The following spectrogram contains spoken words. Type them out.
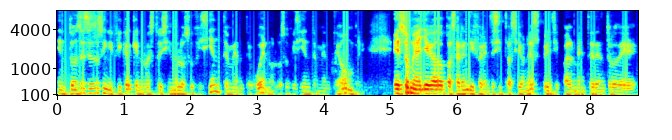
entonces eso significa que no estoy siendo lo suficientemente bueno, lo suficientemente hombre. Eso me ha llegado a pasar en diferentes situaciones, principalmente dentro de,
